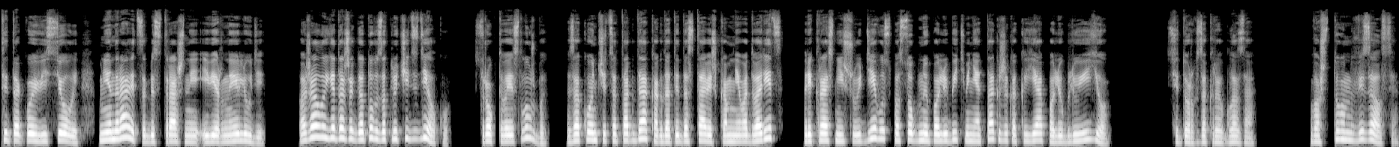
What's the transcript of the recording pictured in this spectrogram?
«Ты такой веселый. Мне нравятся бесстрашные и верные люди. Пожалуй, я даже готов заключить сделку. Срок твоей службы закончится тогда, когда ты доставишь ко мне во дворец прекраснейшую деву, способную полюбить меня так же, как и я полюблю ее. Сидорх закрыл глаза. Во что он ввязался?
